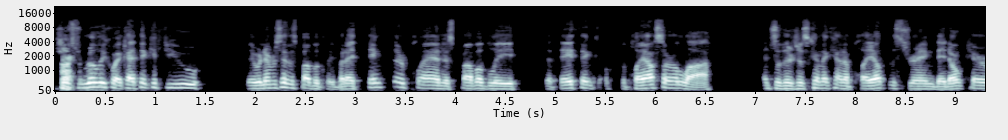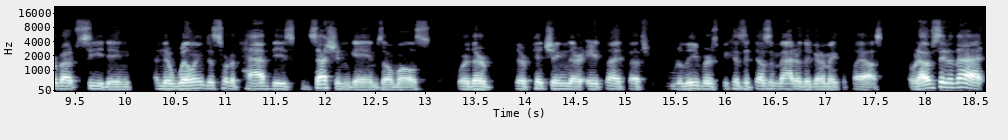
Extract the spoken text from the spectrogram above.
Sorry. Just really quick. I think if you, they would never say this publicly, but I think their plan is probably that they think the playoffs are a lock. And so they're just going to kind of play out the string. They don't care about seeding, and they're willing to sort of have these concession games almost where they're they're pitching their eighth, ninth best relievers because it doesn't matter. They're going to make the playoffs. And what I would say to that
